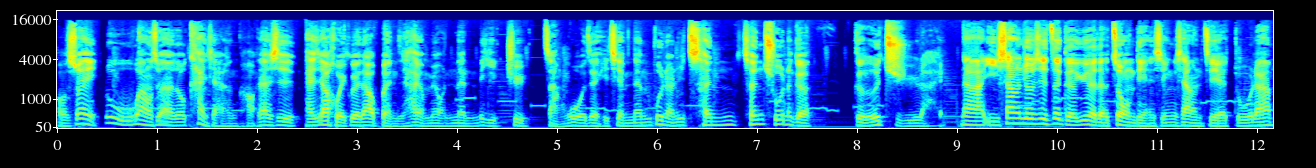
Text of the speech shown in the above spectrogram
哦，所以入无望虽然说看起来很好，但是还是要回归到本质，他有没有能力去掌握这一切，能不能去撑撑出那个格局来？那以上就是这个月的重点星象解读啦。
